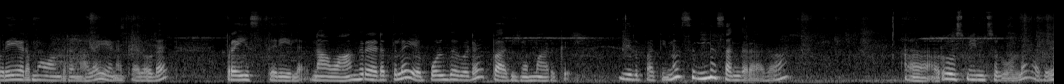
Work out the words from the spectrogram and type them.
ஒரே இடமா வாங்குறனால எனக்கு அதோட ப்ரைஸ் தெரியல. நான் வாங்குகிற இடத்துல எப்பொழுதை விட இப்போ அதிகமாக இருக்குது இது பார்த்திங்கன்னா சின்ன சங்கரா தான். ரோஸ் மீன் சொல்லுவோம்ல அது.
